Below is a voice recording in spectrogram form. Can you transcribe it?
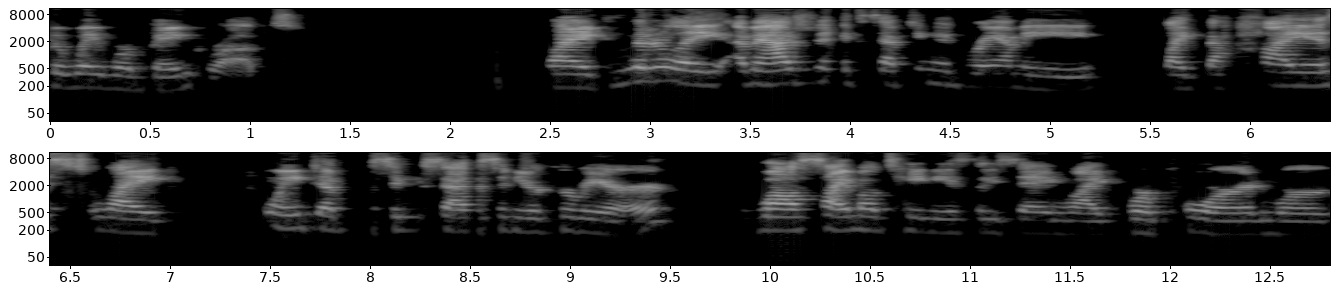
the way, we're bankrupt." Like literally, imagine accepting a Grammy, like the highest like point of success in your career, while simultaneously saying like we're poor and we're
